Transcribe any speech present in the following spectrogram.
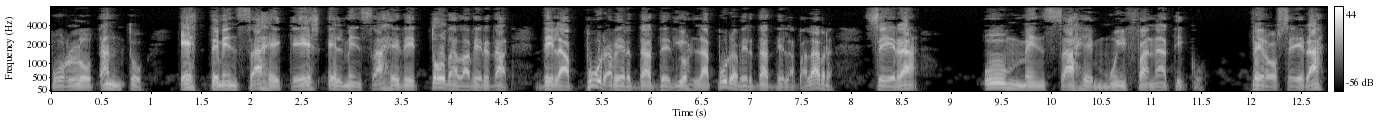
Por lo tanto, este mensaje que es el mensaje de toda la verdad, de la pura verdad de Dios, la pura verdad de la palabra, será un mensaje muy fanático, pero será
